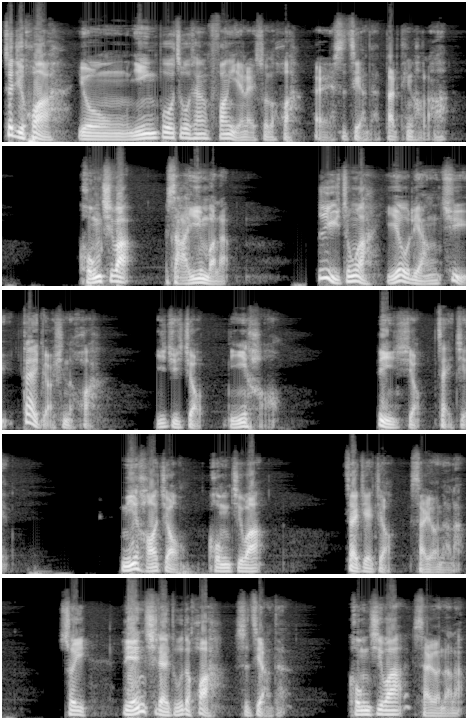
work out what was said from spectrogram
这句话用宁波舟山方言来说的话，哎，是这样的，大家听好了啊。空气吧，啥鱼没了？日语中啊也有两句代表性的话，一句叫“你好”，另一句叫“再见”。你好叫空气哇。再见叫撒尤那拉，所以连起来读的话是这样的：空基哇撒尤那拉。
